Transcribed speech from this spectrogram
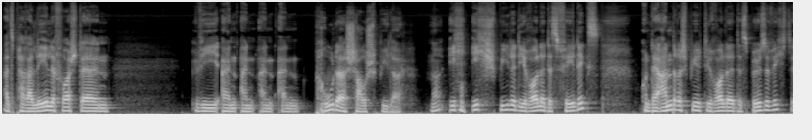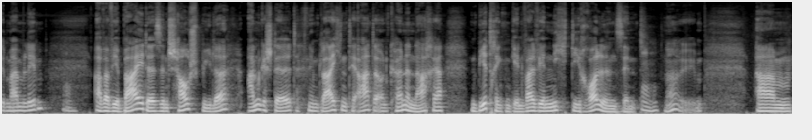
als Parallele vorstellen, wie ein, ein, ein, ein Bruderschauspieler. Ne? Ich, hm. ich spiele die Rolle des Felix und der andere spielt die Rolle des Bösewichts in meinem Leben. Hm. Aber wir beide sind Schauspieler, angestellt im gleichen Theater und können nachher ein Bier trinken gehen, weil wir nicht die Rollen sind. Mhm. Ne? Ähm,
